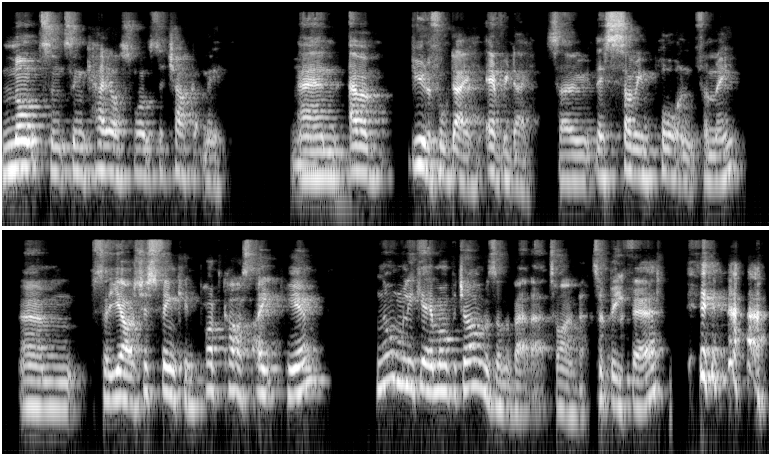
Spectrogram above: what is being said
nonsense and chaos wants to chuck at me mm. and have a beautiful day every day. So this is so important for me. Um, so yeah, I was just thinking podcast 8 p.m. Normally getting my pajamas on about that time, to be fair.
